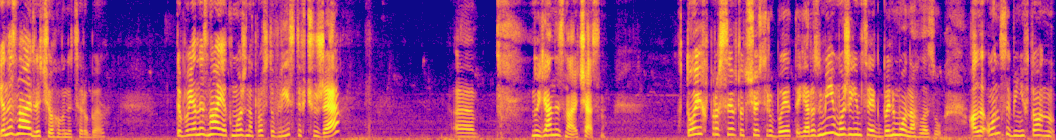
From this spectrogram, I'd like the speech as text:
Я не знаю, для чого вони це робили. Типу, я не знаю, як можна просто влізти в чуже. Е, ну, я не знаю, чесно. Хто їх просив тут щось робити? Я розумію, може їм це як бельмо на глазу. Але он собі ніхто, ну,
